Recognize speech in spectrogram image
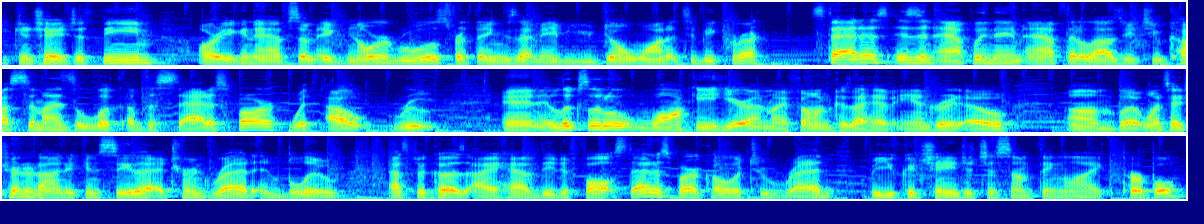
you can change the theme or you can have some ignored rules for things that maybe you don't want it to be correct. Status is an aptly named app that allows you to customize the look of the status bar without root. And it looks a little wonky here on my phone because I have Android O. Um, but once I turn it on, you can see that it turned red and blue. That's because I have the default status bar color to red, but you could change it to something like purple.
